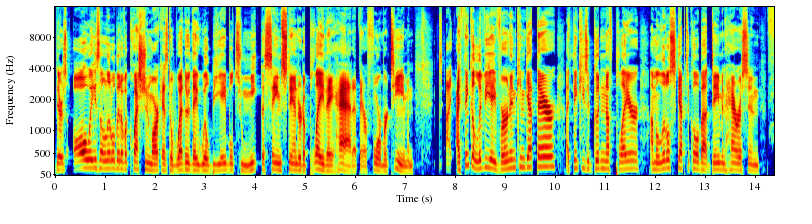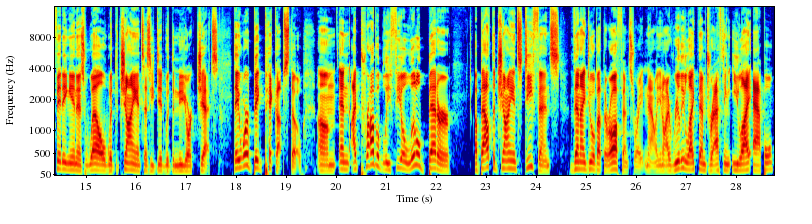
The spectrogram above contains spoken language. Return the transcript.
There's always a little bit of a question mark as to whether they will be able to meet the same standard of play they had at their former team. And I, I think Olivier Vernon can get there. I think he's a good enough player. I'm a little skeptical about Damon Harrison fitting in as well with the Giants as he did with the New York Jets. They were big pickups, though. Um, and I probably feel a little better about the Giants' defense than I do about their offense right now. You know, I really like them drafting Eli Apple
